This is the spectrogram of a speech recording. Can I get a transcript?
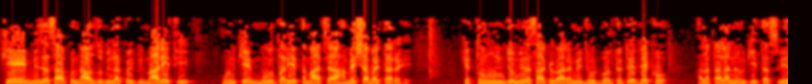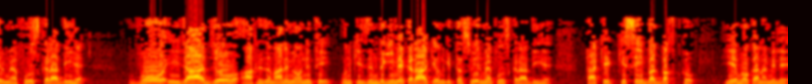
کہ مرزا صاحب کو ناوز باللہ کوئی بیماری تھی، ان کے منہ پر یہ تماچا ہمیشہ بچتا رہے کہ تم جو مرزا صاحب کے بارے میں جھوٹ بولتے تھے، دیکھو، اللہ تعالیٰ نے ان کی تصویر محفوظ کرا دی ہے۔ وہ ایجاد جو آخری زمانے میں ہونی تھی، ان کی زندگی میں کرا کے ان کی تصویر محفوظ کرا دی ہے، تاکہ کسی بدبخت کو یہ موقع نہ ملے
